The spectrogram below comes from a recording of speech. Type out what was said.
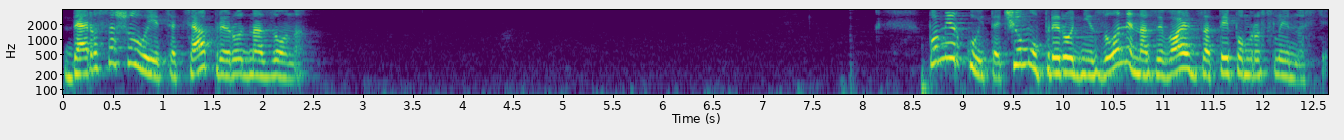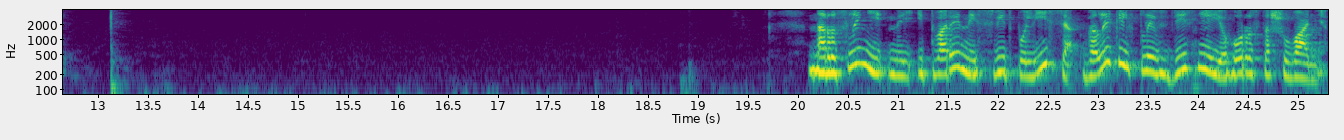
Де розташовується ця природна зона? Поміркуйте, чому природні зони називають за типом рослинності. На рослинний і тваринний світ Полісся великий вплив здійснює його розташування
